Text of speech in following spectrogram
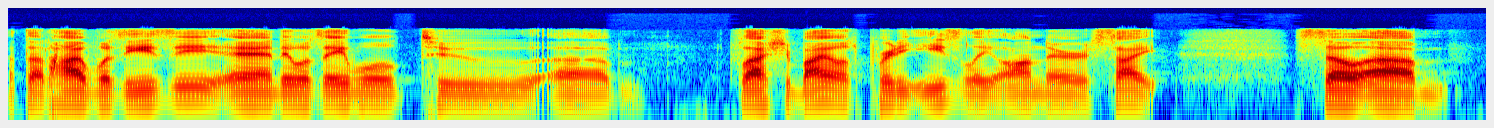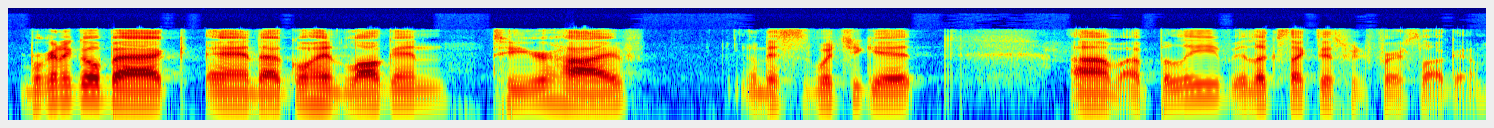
I thought Hive was easy, and it was able to um, flash your BIOS pretty easily on their site. So um, we're gonna go back and uh, go ahead and log in to your Hive, and this is what you get. Um, I believe it looks like this when you first log in.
